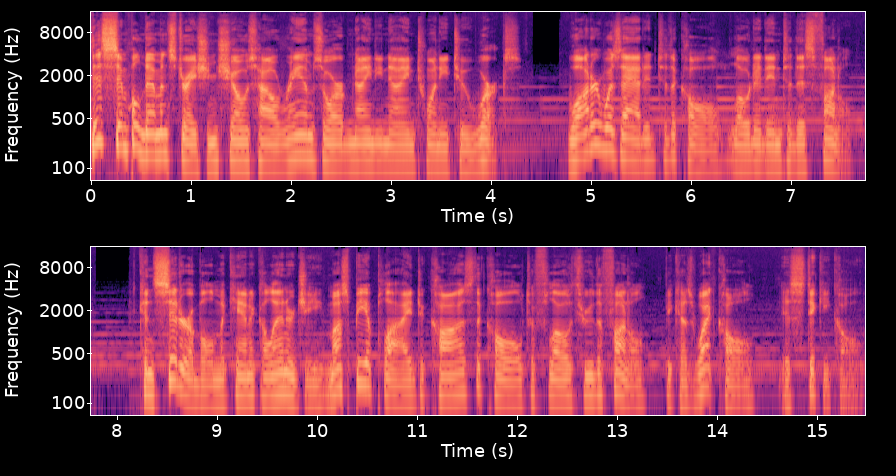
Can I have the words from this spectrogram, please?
This simple demonstration shows how Ramsorb 9922 works. Water was added to the coal loaded into this funnel. Considerable mechanical energy must be applied to cause the coal to flow through the funnel because wet coal is sticky coal.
